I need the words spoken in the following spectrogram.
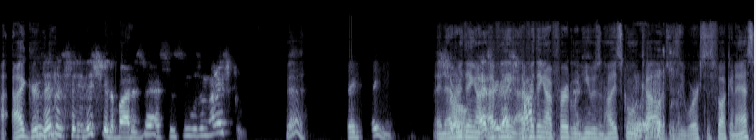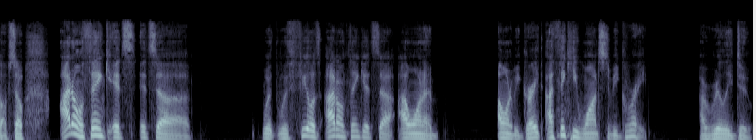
I, I agree. 'Cause With They've you. been saying this shit about his ass since he was in high school. Yeah. big statement. And So, everything, that's, everything, that's everything I've heard when he was in high school and college is he works his fucking ass off. So I don't think it's it's uh with with Fields. I don't think it's uh I want to I want to be great. I think he wants to be great. I really do.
